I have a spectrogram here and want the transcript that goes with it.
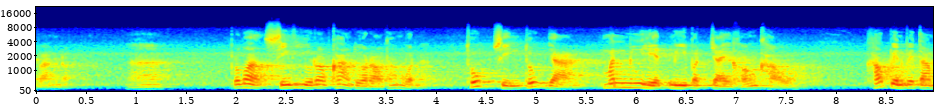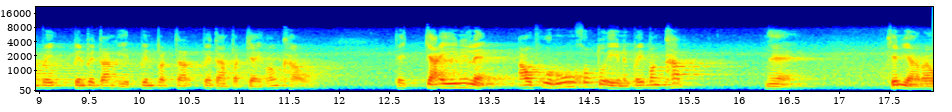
หวังหรอกเพราะว่าสิ่งที่อยู่รอบข้างตัวเราทั้งหมดทุกสิ่งทุกอย่างมันมีเหตุมีปัจจัยของเขา เขาเป็นไปตามไปเป็นไปตามเหตุเป็นไปตามปัจจัยของเขา แต่ใจนี่แหละ เอาผู้รู้ของตัวเองไปบังคับเนี่ยเช่นอย่างเรา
